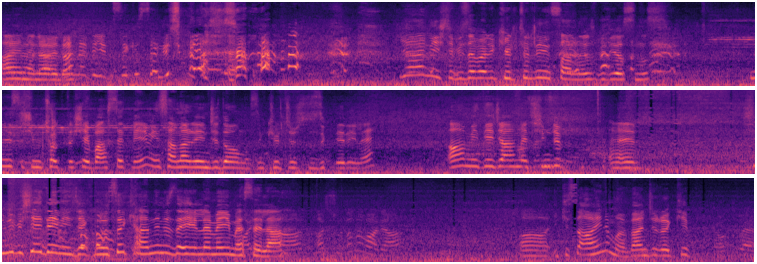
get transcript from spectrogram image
Aynen öyle. Ben de 7 8 sene 3 Yani işte bize böyle kültürlü insanlarız biliyorsunuz. Neyse şimdi çok da şey bahsetmeyelim. İnsanlar rencide olmasın kültürsüzlükleriyle. Aa Midyeci Ahmet şimdi e, şimdi bir şey deneyecek Buse. Kendini zehirlemeyi mesela. Ya. Aa ikisi aynı mı? Bence rakip. Yok be.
